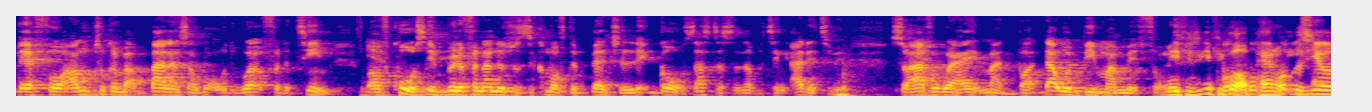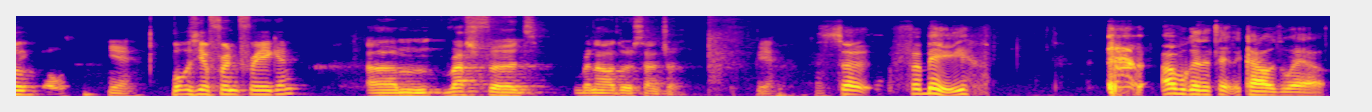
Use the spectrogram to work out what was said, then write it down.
Therefore, I'm talking about balance and what would work for the team. But of course, if Bruno Fernandes was to come off the bench and lick goals, that's just another thing added to it. So either way, I ain't mad. But that would be my midfield. I mean, if you, if you What- got a what- penalty, what was your- Yeah. What was your front three again? Um, Rashford, Ronaldo, Sancho. Yeah. so for me, I'm gonna take the cowards way out.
